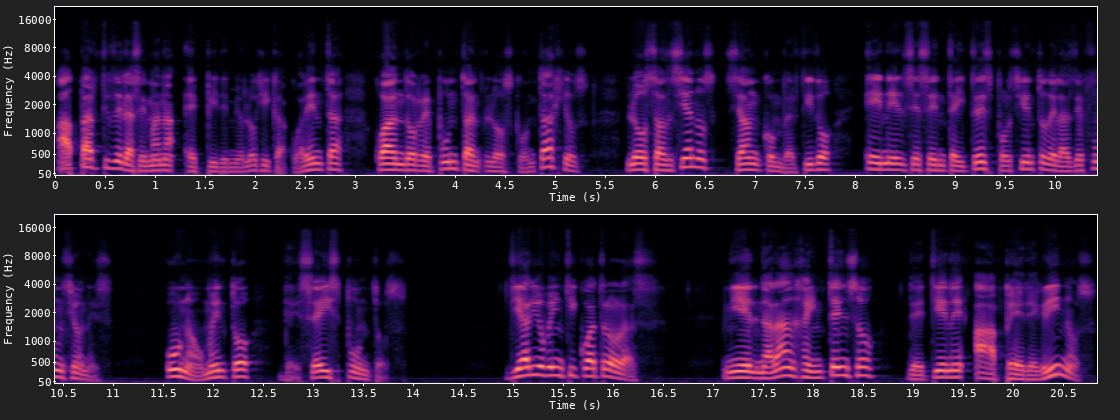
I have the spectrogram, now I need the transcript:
A partir de la semana epidemiológica 40, cuando repuntan los contagios, los ancianos se han convertido en el 63% de las defunciones, un aumento de 6 puntos. Diario 24 horas. Ni el naranja intenso detiene a peregrinos.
